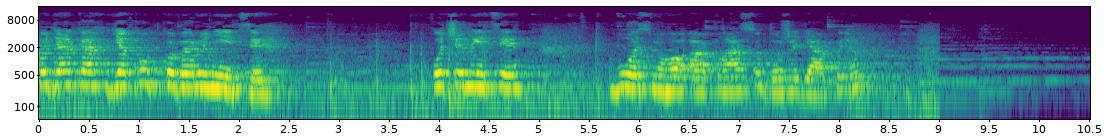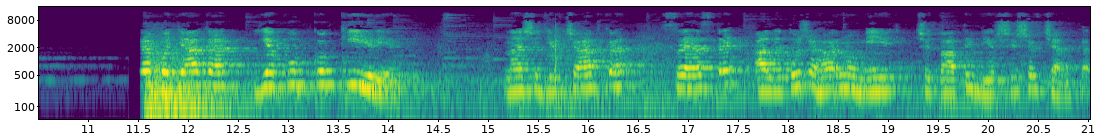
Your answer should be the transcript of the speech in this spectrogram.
Подяка Якубко Вероніці, учениці 8 А класу. Дуже дякую. Щира Подяка Якубко Кірі. Наші дівчатка, сестри, але дуже гарно вміють читати вірші Шевченка.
